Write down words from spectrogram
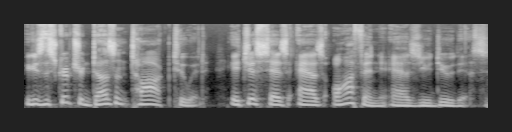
because the Scripture doesn't talk to it. It just says, as often as you do this.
